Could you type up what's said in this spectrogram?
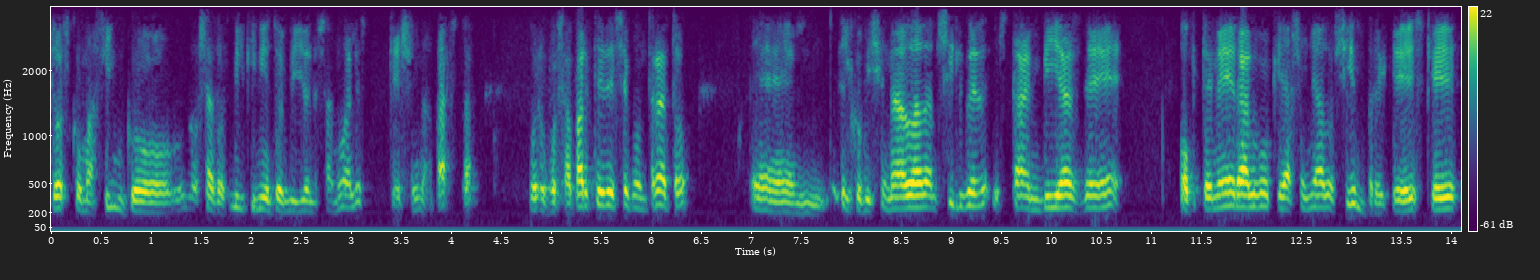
2,5, o sea, 2.500 millones anuales, que es una pasta. Bueno, pues aparte de ese contrato, eh, el comisionado Adam Silver está en vías de obtener algo que ha soñado siempre, que es que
